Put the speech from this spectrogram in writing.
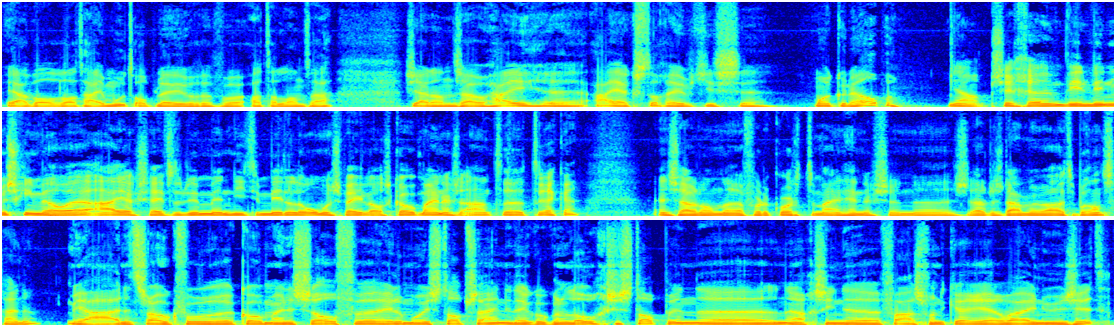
ja, wel wat hij moet opleveren voor Atalanta. Dus ja, dan zou hij eh, Ajax toch eventjes eh, mooi kunnen helpen. Ja, op zich eh, een win-win misschien wel. Hè? Ajax heeft op dit moment niet de middelen om een speler als Koopmeiners aan te trekken. En zou dan eh, voor de korte termijn Henderson, eh, zou dus daarmee wel uit de brand zijn. Hè? Ja, en het zou ook voor uh, Koopmeiners zelf een hele mooie stap zijn. Ik denk ook een logische stap in, nou, gezien de fase van de carrière waar je nu in zit.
